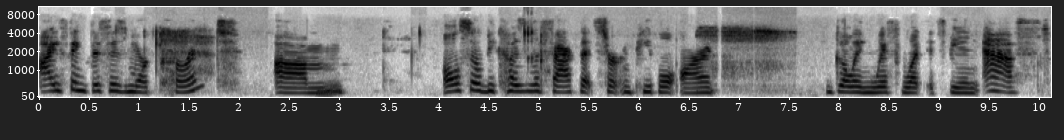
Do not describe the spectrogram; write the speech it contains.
I think this is more current. Um, also because of the fact that certain people aren't going with what it's being asked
